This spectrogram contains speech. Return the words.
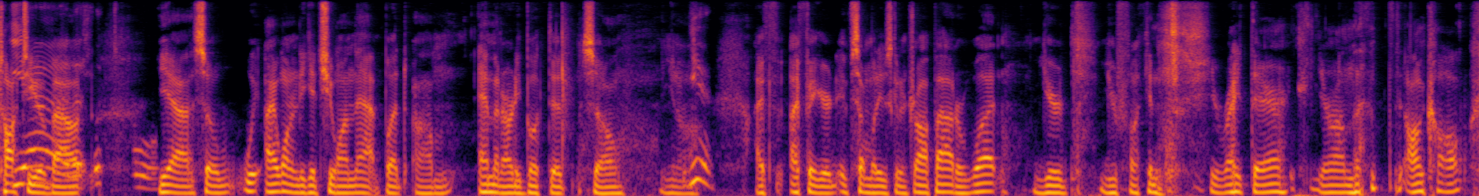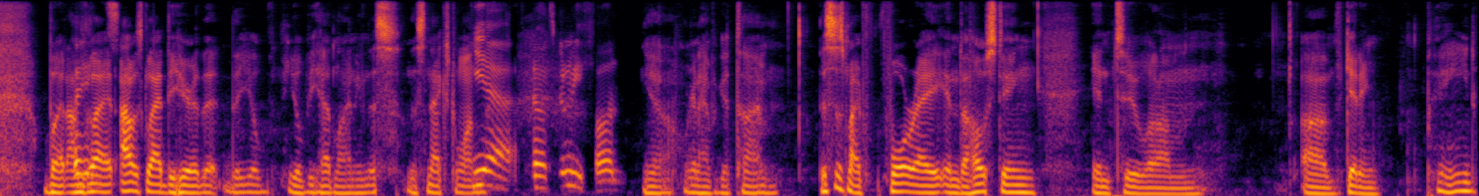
talked to you Yeah, about. Cool. Yeah, so we, I wanted to get you on that, but um, Emmett already booked it, so you know, Yeah. I, f- I figured if somebody was going to drop out or what, you're you're fucking you're right there, you're on the on call. But I'm glad I was glad to hear that, that you'll you'll be headlining this this next one. Yeah. No, it's gonna be fun. yeah, we're gonna have a good time. This is my foray into hosting, into um, uh, getting paid,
